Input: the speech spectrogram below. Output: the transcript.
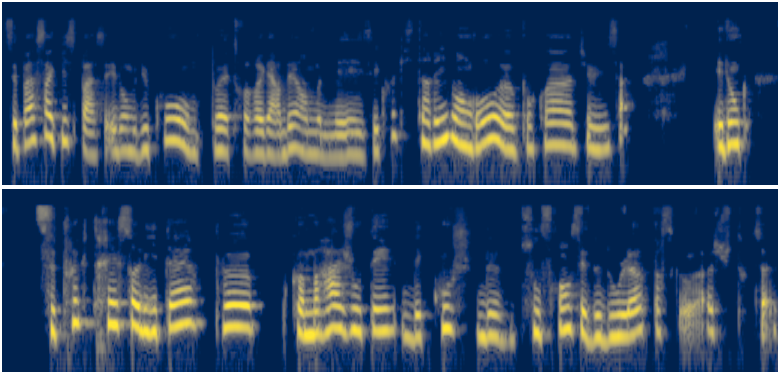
c'est pas ça qui se passe. Et donc du coup on peut être regardé en mode mais c'est quoi qui t'arrive en gros euh, pourquoi tu vis ça? Et donc ce truc très solitaire peut comme rajouter des couches de souffrance et de douleur parce que je suis toute seule.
